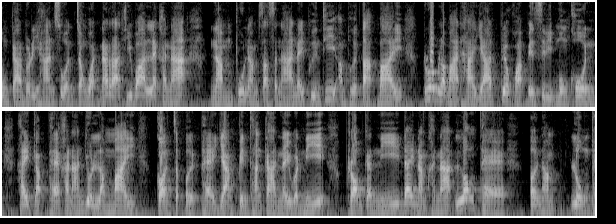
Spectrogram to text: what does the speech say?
องค์การบริหารส่วนจังหวัดนราธิวาสและคณะนำผู้นำศาสนาในพื้นที่อำเภอตากใบ ร่วมละหมาดฮายัดเพื่อความเป็นสิริมงคล ให้กับแพขนานยนต์ลำใหม่ ก่อนจะเปิดแพอย่างเป็นทางการในวันนี้ พร้อมกันนี้ได้นำคณะล่องแพ เออนำลงแพ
